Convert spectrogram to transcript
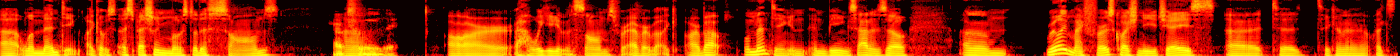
uh, lamenting. Like especially most of the Psalms Absolutely. are oh, we could get into Psalms forever, but like are about lamenting and, and being sad. And so, um, really, my first question to you, Chase, uh, to to kind of let's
